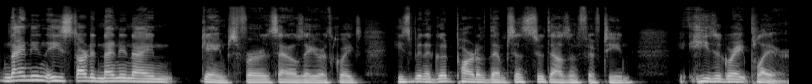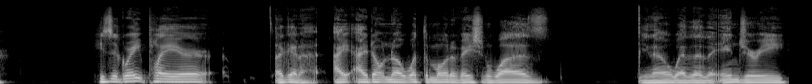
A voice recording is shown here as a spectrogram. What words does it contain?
90 he started 99 games for San Jose Earthquakes. He's been a good part of them since 2015 he's a great player. He's a great player. Again, I, I don't know what the motivation was, you know, whether the injury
